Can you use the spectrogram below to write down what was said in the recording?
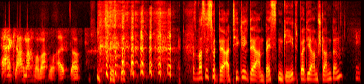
Ja, klar, machen wir, machen wir, alles klar. Was ist so der Artikel, der am besten geht bei dir am Stand dann? Die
